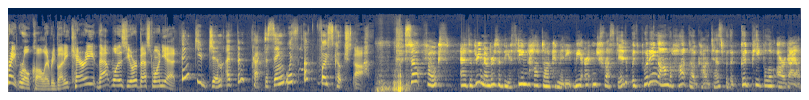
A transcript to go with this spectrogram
Great roll call, everybody. Carrie, that was your best one yet. Thank you, Jim. I've been practicing with a voice coach. Ah. So, folks, as the three members of the esteemed hot dog committee, we are entrusted with putting on the hot dog contest for the good people of Argyle.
